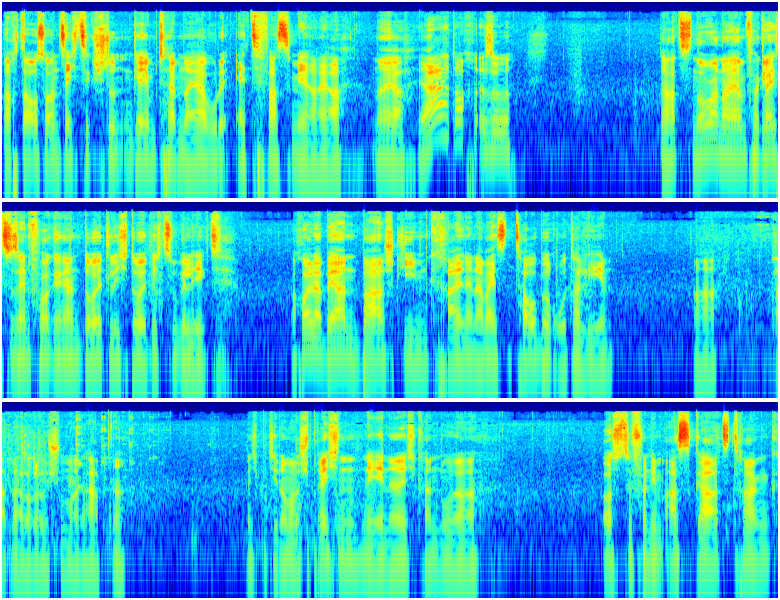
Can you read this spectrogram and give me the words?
Dachte auch so an 60 Stunden Game Time, naja, wurde etwas mehr, ja. Naja, ja, doch, also... Da hat SnowRunner ja im Vergleich zu seinen Vorgängern deutlich, deutlich zugelegt. Wacholderbeeren, Barschkiem, Krallen einer weißen Taube, roter Lehm. Ah, hatten wir aber, glaube ich, schon mal gehabt, ne? Kann ich mit dir nochmal sprechen? Nee, ne, ich kann nur... Koste von dem Asgard-Trank.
